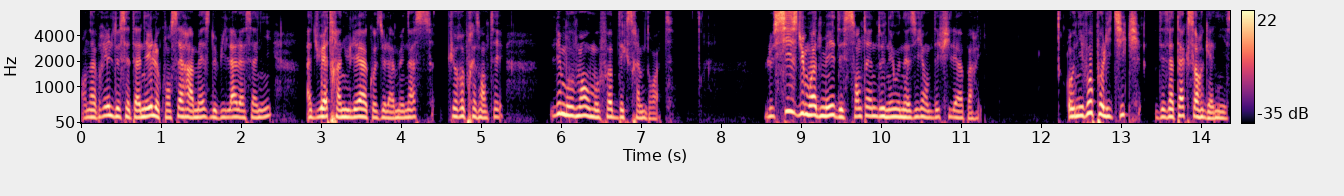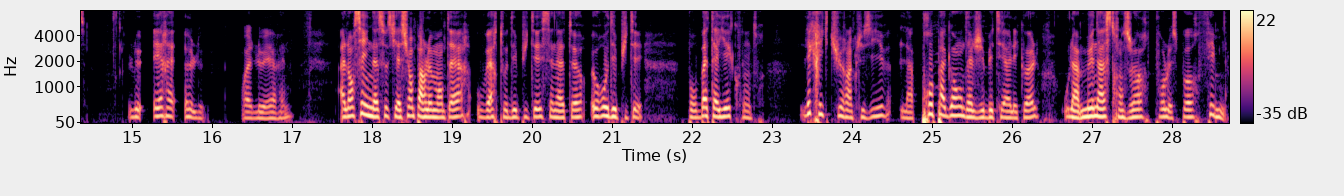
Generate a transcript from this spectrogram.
En avril de cette année, le concert à Metz de Bilal Hassani a dû être annulé à cause de la menace que représentaient les mouvements homophobes d'extrême droite. Le 6 du mois de mai, des centaines de néo-nazis ont défilé à Paris. Au niveau politique, des attaques s'organisent. Le, RN, euh, a lancé une association parlementaire ouverte aux députés, sénateurs, eurodéputés pour batailler contre l'écriture inclusive, la propagande LGBT à l'école ou la menace transgenre pour le sport féminin.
